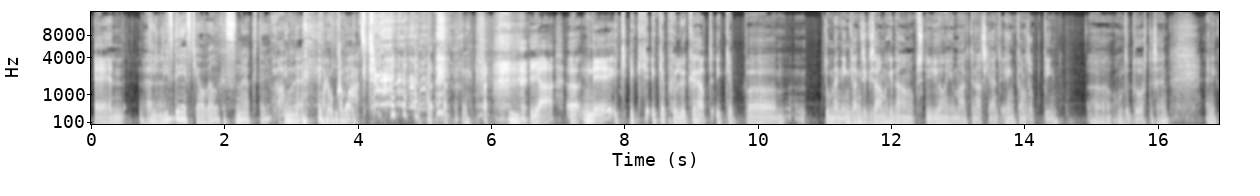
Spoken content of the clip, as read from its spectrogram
En, eh, Die liefde heeft jou wel gefnuikt, hè? ja, in, eh, maar ook gemaakt. ja, nee, ik, ik, ik heb geluk gehad. Ik heb eh, toen mijn ingangsexamen gedaan op studio. En je maakte naar schijnt één kans op tien. eh, om erdoor te zijn. En ik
